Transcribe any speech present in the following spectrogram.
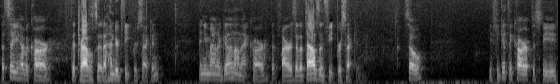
Let's say you have a car that travels at 100 feet per second, and you mount a gun on that car that fires at 1,000 feet per second. So if you get the car up to speed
